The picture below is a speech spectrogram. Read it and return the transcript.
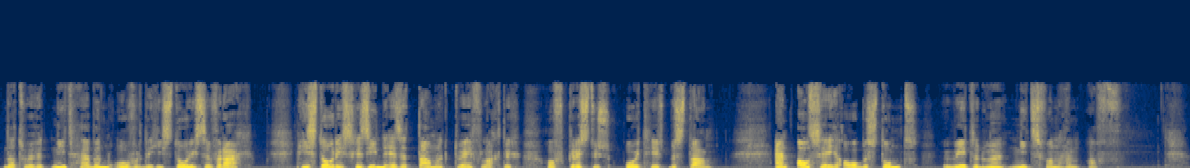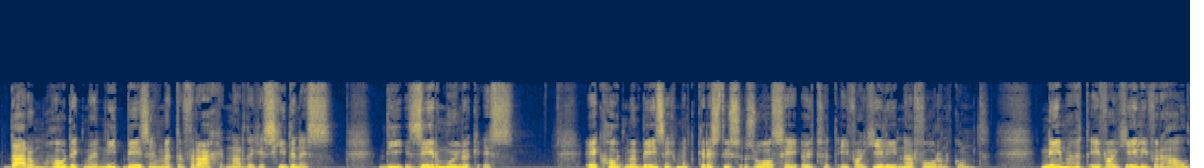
dat we het niet hebben over de historische vraag. Historisch gezien is het tamelijk twijfelachtig of Christus ooit heeft bestaan. En als hij al bestond, weten we niets van hem af. Daarom houd ik me niet bezig met de vraag naar de geschiedenis, die zeer moeilijk is. Ik houd me bezig met Christus zoals hij uit het evangelie naar voren komt. Neem het evangelieverhaal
